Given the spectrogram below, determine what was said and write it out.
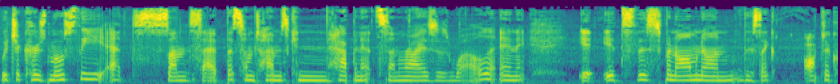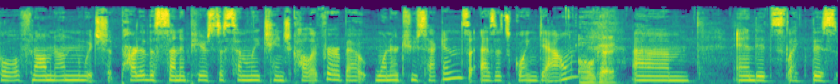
Which occurs mostly at sunset, but sometimes can happen at sunrise as well. And it, it, it's this phenomenon, this like optical phenomenon in which part of the sun appears to suddenly change color for about one or two seconds as it's going down. Okay. Um, and it's like this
